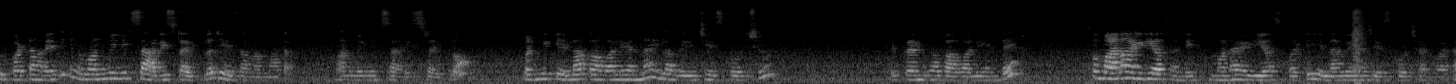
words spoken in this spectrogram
దుపట్టా అనేది వన్ మినిట్ శారీస్ టైప్లో చేశామన్నమాట. వన్ మినిట్ శారీస్ టైప్లో బట్ మీకు ఎలా కావాలి అన్నా ఇలా వేర్ చేసుకోవచ్చు. డిఫరెంట్గా కావాలి అంటే. సో మన ఐడియాస్ అండి. మన ఐడియాస్ బట్టి ఎలాగైనా చేసుకోవచ్చు అనమాట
